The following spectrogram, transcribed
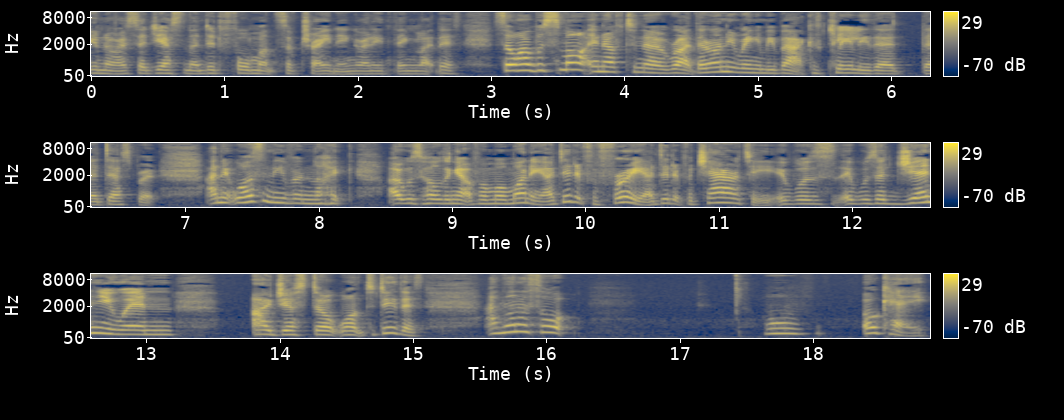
you know, I said yes and then did four months of training or anything like this. So I was smart enough to know, right, they're only ringing me back because clearly they're they're desperate. And it wasn't even like I was holding out for more money. I did it for free. I did it for charity. It was it was a genuine I just don't want to do this. And then I thought, well, okay,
